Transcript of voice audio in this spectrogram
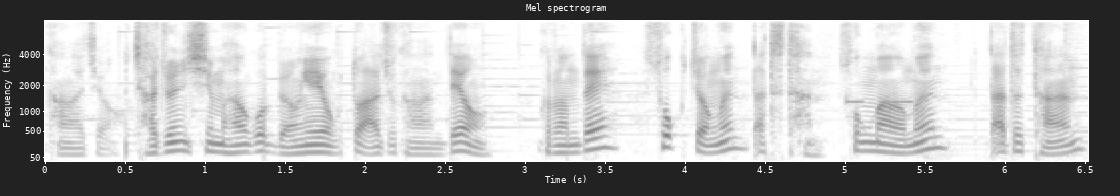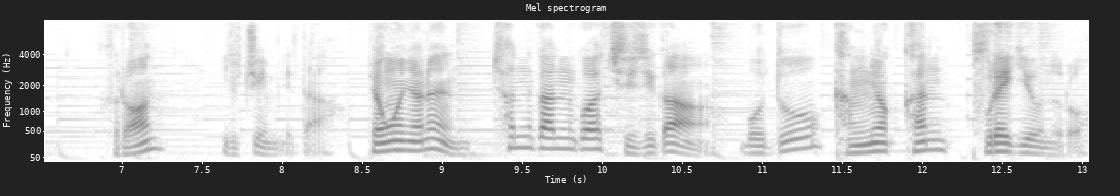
강하죠. 자존심하고 명예욕도 아주 강한데요. 그런데 속정은 따뜻한, 속마음은 따뜻한 그런 일주입니다. 병원년은 천간과 지지가 모두 강력한 불의 기운으로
